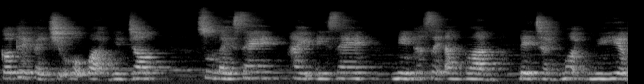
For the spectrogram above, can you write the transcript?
có thể phải chịu hậu quả nghiêm trọng. Dù lái xe hay đi xe, nên thắt dây an toàn để tránh mọi nguy hiểm.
